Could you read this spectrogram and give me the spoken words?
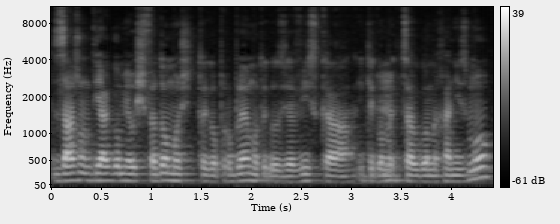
zarząd Jago miał świadomość tego problemu, tego zjawiska i tego hmm. całego mechanizmu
